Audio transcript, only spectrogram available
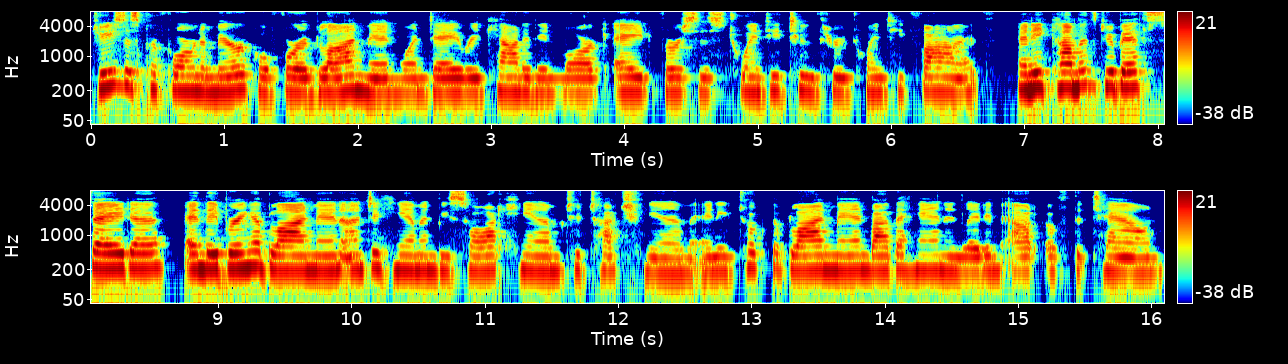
Jesus performed a miracle for a blind man one day recounted in Mark 8 verses 22 through 25. And he cometh to Bethsaida, and they bring a blind man unto him, and besought him to touch him. And he took the blind man by the hand, and led him out of the town.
